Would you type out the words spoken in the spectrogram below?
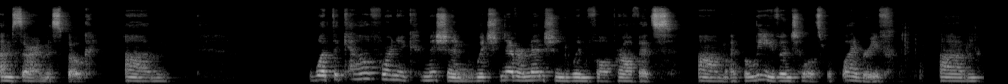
I'm sorry, I misspoke. Um, what the California Commission, which never mentioned windfall profits, um, I believe until its reply brief, um,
